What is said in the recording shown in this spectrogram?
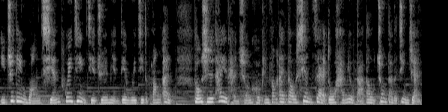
以制定往前推进解决缅甸危机的方案。同时，他也坦诚和平方案到现在都还没有达到重大的进展。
